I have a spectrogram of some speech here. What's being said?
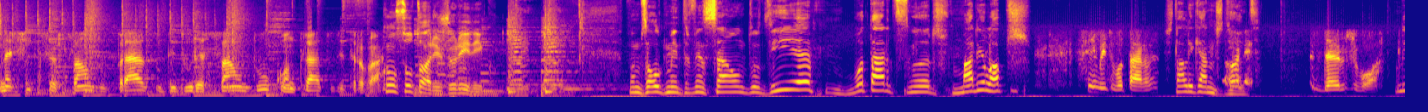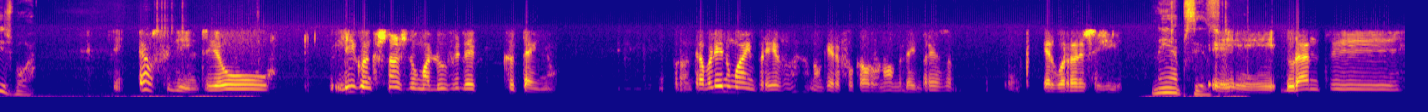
na fixação do prazo de duração do contrato de trabalho. Consultório Jurídico. Vamos à última intervenção do dia. Boa tarde, senhor Mário Lopes. Sim, muito boa tarde. Está a ligar-nos de onde? De Lisboa. Lisboa. Sim. É o seguinte, eu ligo em questões de uma dúvida que tenho. Pronto, trabalhei numa empresa, não quero focar o nome da empresa, quero guardar esse sigilo. Nem é preciso. E durante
